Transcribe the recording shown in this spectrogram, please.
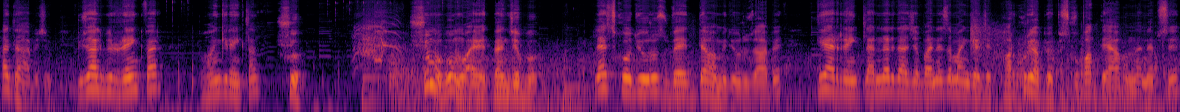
Hadi abicim güzel bir renk ver. Bu hangi renk lan? Şu. Şu mu bu mu? Evet bence bu. Let's go diyoruz ve devam ediyoruz abi. Diğer renkler nerede acaba? Ne zaman gelecek? Parkur yapıyor psikopat ya bunların hepsi.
